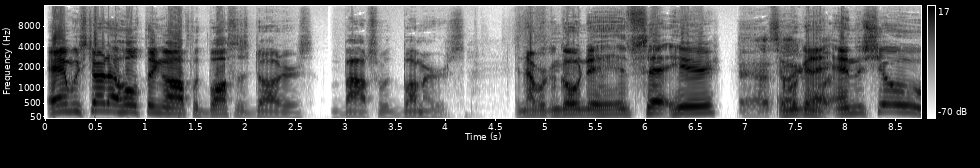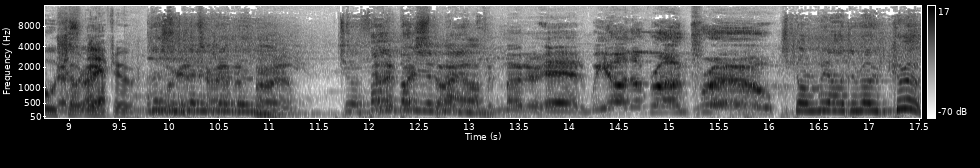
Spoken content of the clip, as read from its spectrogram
And we start that whole thing off with Boss's Daughters, Bouts with Bummers. And now we're going to go into his set here. Yeah, And we're you going what. to end the show That's shortly right. after. This We're gonna turn up dedicated and burn 'em. to a fine then we're body of starting off with Motorhead. We are the road crew. It's called We Are the Road Crew.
